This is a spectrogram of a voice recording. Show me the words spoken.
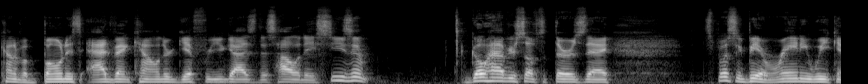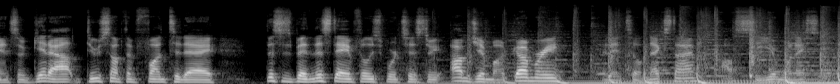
kind of a bonus advent calendar gift for you guys this holiday season. Go have yourselves a Thursday. It's supposed to be a rainy weekend, so get out, do something fun today. This has been This Day in Philly Sports History. I'm Jim Montgomery, and until next time, I'll see you when I see you.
